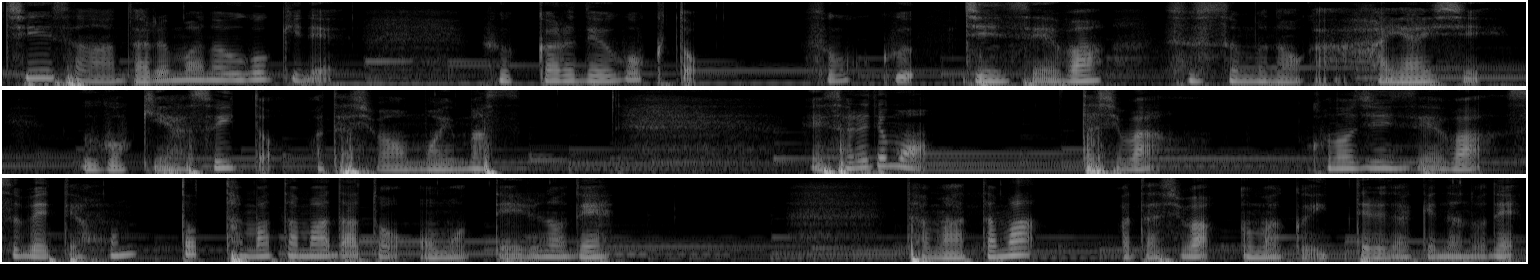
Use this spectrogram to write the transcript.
小さなだるまの動きでフッカルで動くとすごく人生は進むのが早いし動きやすいと私は思います。えそれでも私はこの人生は全て本当たまたまだと思っているのでたまたま私はうまくいってるだけなので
